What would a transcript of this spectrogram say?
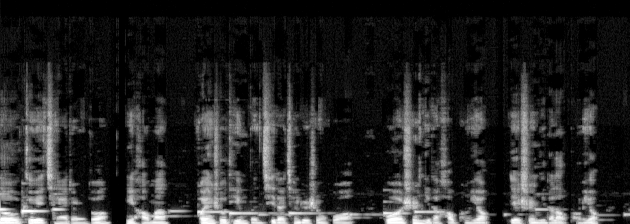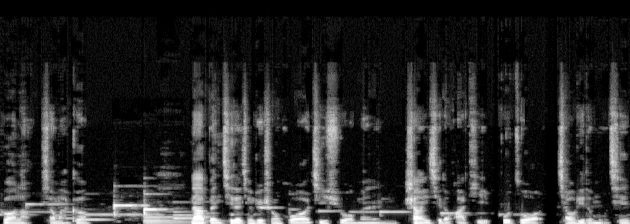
各位亲爱的耳朵，你好吗？欢迎收听本期的精致生活，我是你的好朋友，也是你的老朋友若朗小马哥。那本期的精致生活继续我们上一期的话题，不做焦虑的母亲。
